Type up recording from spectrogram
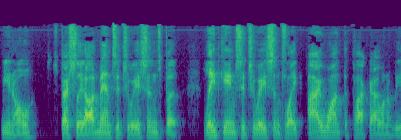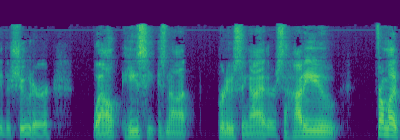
you know, especially odd man situations, but late game situations like I want the puck, I want to be the shooter. Well, he's, he's not producing either. So how do you, from a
